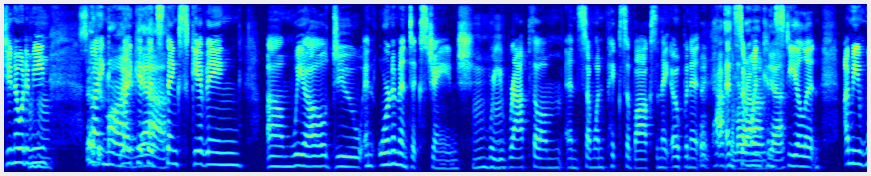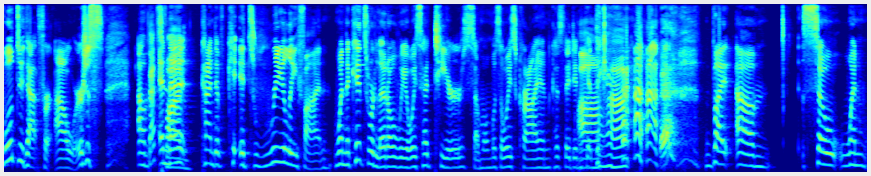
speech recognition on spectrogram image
Do you know what I mean? So like did mine, like if it's Thanksgiving, um, we all do an ornament exchange where you wrap them and someone picks a box and they open it They and someone around, can yeah. steal it. I mean, we'll do that for hours. Um, That's and then it kind of it's really fun. When the kids were little, we always had tears. Someone was always crying because they didn't get the Uh-huh. but um so when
